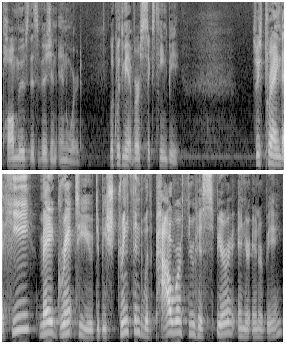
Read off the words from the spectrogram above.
Paul moves this vision inward. Look with me at verse 16b. So he's praying that he may grant to you to be strengthened with power through his spirit in your inner being,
